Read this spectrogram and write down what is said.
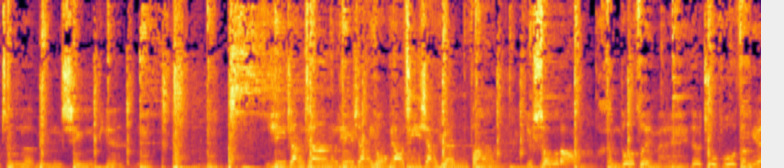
成了明信片，一张张贴上邮票寄向远方，也收到很多最美的祝福赠言，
